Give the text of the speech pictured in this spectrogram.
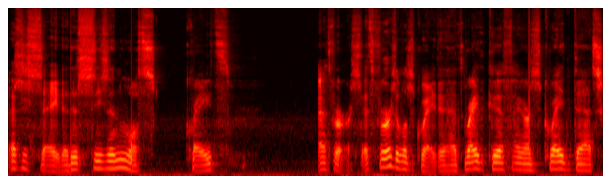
Let's just say that this season was great. At first. At first it was great. It had great cliffhangers, great deaths,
